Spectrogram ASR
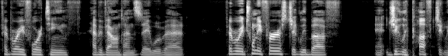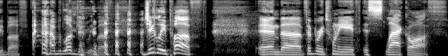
February 14th. Happy Valentine's Day, Woobat. February 21st, Jigglypuff. And Jigglypuff, Jigglypuff. I would love Jigglypuff. Jigglypuff. And uh, February 28th is Slakoth.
